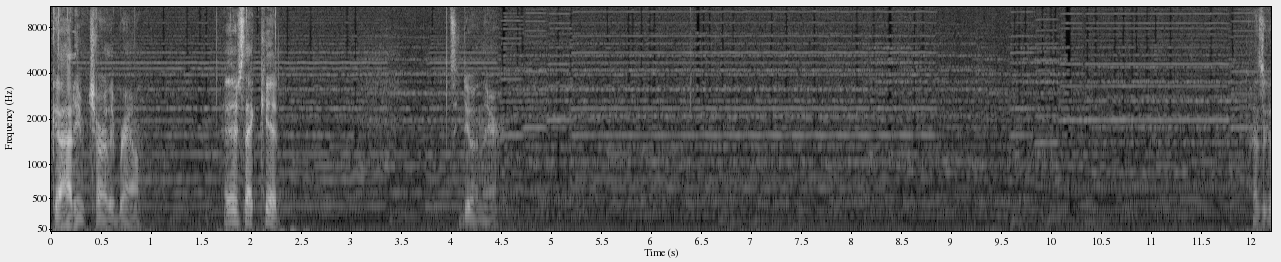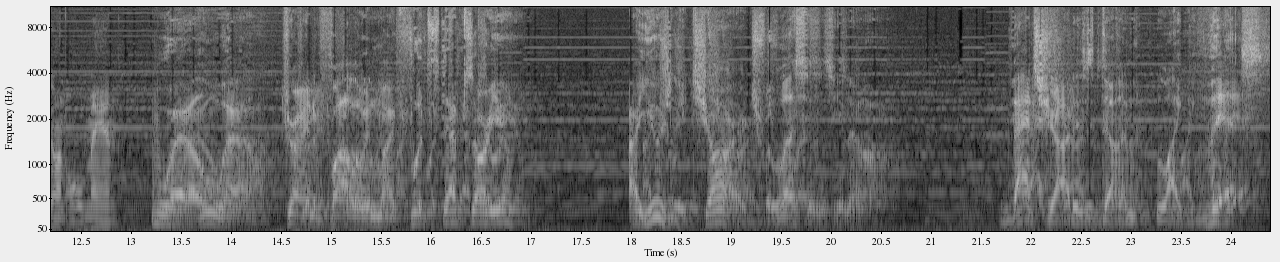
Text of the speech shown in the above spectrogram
Got him, Charlie Brown. Hey, there's that kid. What's he doing there? How's it going, old man? Well, well. Trying to follow in my footsteps, are you? I usually charge for lessons, you know. That shot is done like this.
